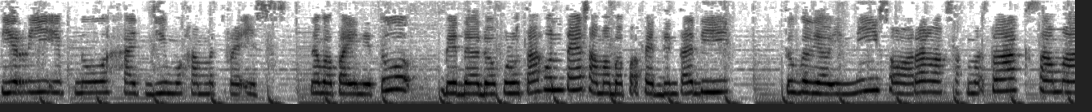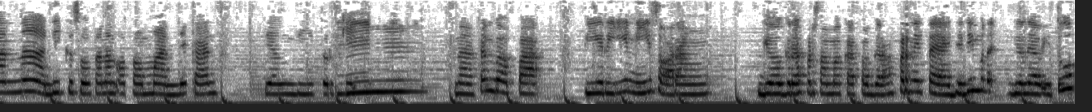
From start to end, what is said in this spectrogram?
Piri Ibnu Haji Muhammad Reis. Nah, Bapak ini tuh beda 20 tahun teh sama Bapak Ferdin tadi. Itu beliau ini seorang laksama- laksamana di Kesultanan Ottoman, ya kan? Yang di Turki. Hmm. Nah, kan Bapak Piri ini seorang geografer sama kartografer nih teh. Jadi beliau itu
